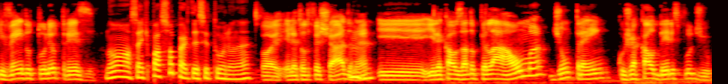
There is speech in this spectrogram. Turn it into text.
que vem do túnel 13. Nossa, a gente passou perto desse túnel, né? Foi. Ele é todo fechado, uhum. né? E, e, ele é causado pela alma de um trem cuja caldeira explodiu.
